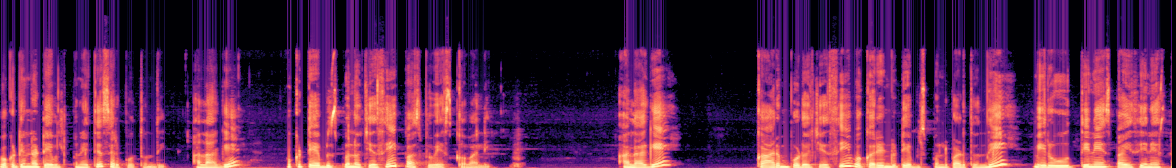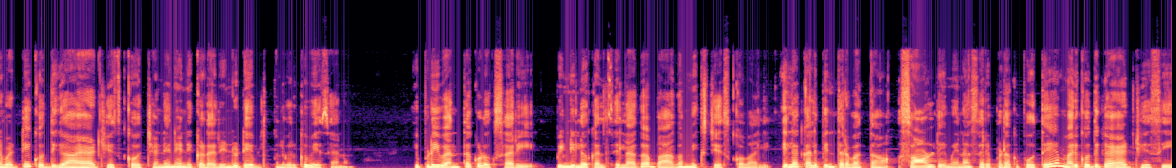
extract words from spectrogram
ఒకటిన్నర టేబుల్ స్పూన్ అయితే సరిపోతుంది. అలాగే ఒక టేబుల్ స్పూన్ వచ్చేసి పసుపు వేసుకోవాలి. అలాగే కారం పొడి వచ్చేసి ఒక రెండు టేబుల్ స్పూన్లు పడుతుంది. మీరు తినే స్పైసీనెస్ని బట్టి కొద్దిగా యాడ్ చేసుకోవచ్చండి. నేను ఇక్కడ రెండు టేబుల్ స్పూన్ల వరకు వేశాను ఇప్పుడు ఇవంతా కూడా ఒకసారి పిండిలో కలిసేలాగా బాగా మిక్స్ చేసుకోవాలి. ఇలా కలిపిన తర్వాత సాల్ట్ ఏమైనా సరిపడకపోతే మరికొద్దిగా యాడ్ చేసి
